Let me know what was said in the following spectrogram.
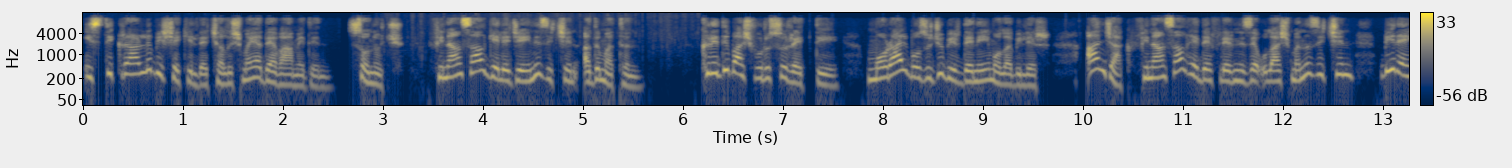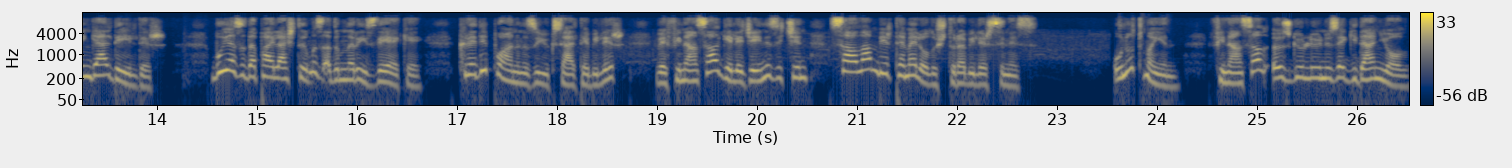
istikrarlı bir şekilde çalışmaya devam edin. Sonuç, finansal geleceğiniz için adım atın. Kredi başvurusu reddi, moral bozucu bir deneyim olabilir. Ancak finansal hedeflerinize ulaşmanız için bir engel değildir. Bu yazıda paylaştığımız adımları izleyerek kredi puanınızı yükseltebilir ve finansal geleceğiniz için sağlam bir temel oluşturabilirsiniz. Unutmayın, finansal özgürlüğünüze giden yol,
